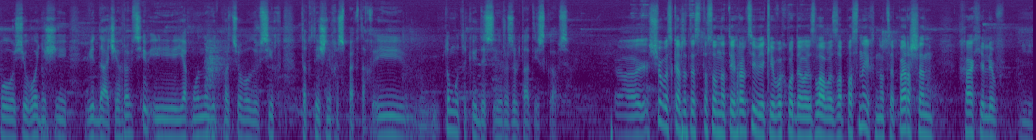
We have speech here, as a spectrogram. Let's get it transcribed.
по сьогоднішній віддачі гравців і як вони відпрацьовували в всіх тактичних аспектах. І тому такий десь результат і склався. Е, Що ви скажете стосовно тих гравців, які виходили з лави запасних? Ну, це Першин, Хахілєв і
